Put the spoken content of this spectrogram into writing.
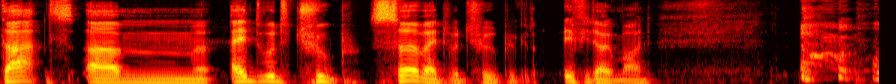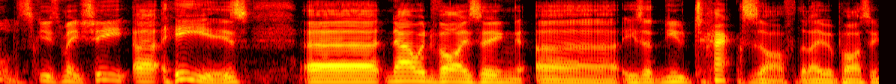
that um, Edward Troup, Sir Edward Troup, if you, if you don't mind. Excuse me. She, uh, he is uh, now advising. Uh, he's a new tax czar for the Labour Party.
